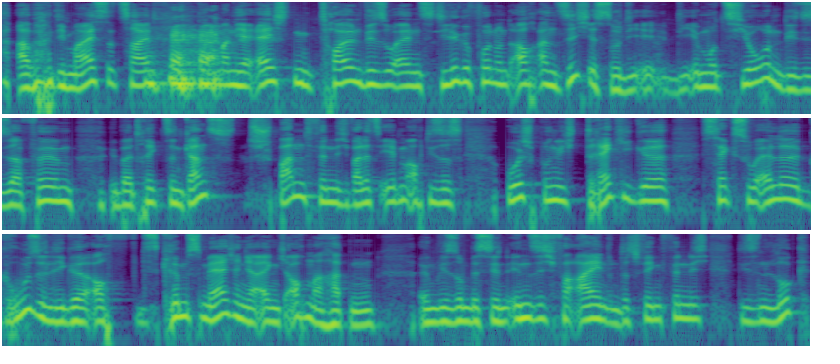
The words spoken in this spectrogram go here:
aber die meiste Zeit hat man hier echt einen tollen visuellen Stil gefunden und auch an sich ist so die, die Emotionen, die dieser Film überträgt, sind ganz spannend, finde ich, weil es eben auch dieses ursprünglich dreckige, sexuelle, gruselige, auch das Grimms Märchen ja eigentlich auch mal hatten, irgendwie so ein bisschen in sich vereint und deswegen finde ich diesen Look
